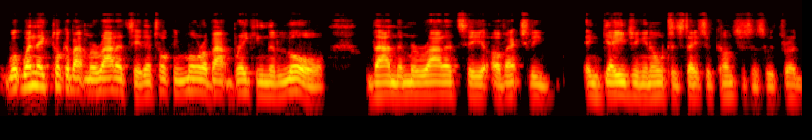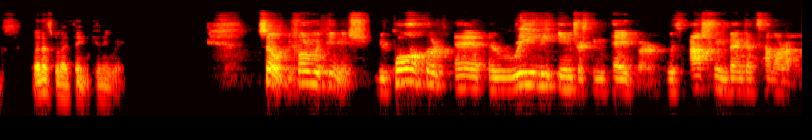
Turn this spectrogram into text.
when they talk about morality, they're talking more about breaking the law than the morality of actually engaging in altered states of consciousness with drugs. Well, that's what I think, anyway. So, before we finish, you co-authored a, a, really interesting paper with Ashwin Venkataraman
